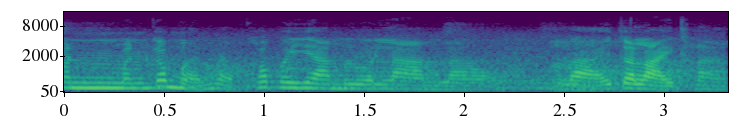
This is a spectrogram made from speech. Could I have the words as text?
มันมันก็เหมือนแบบเขาพยายามลวนลามเรา หลายต่อหลายครั้ง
